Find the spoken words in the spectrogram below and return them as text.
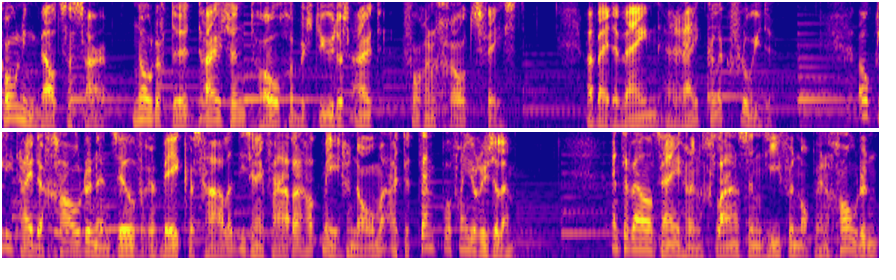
Koning Belshazzar nodigde duizend hoge bestuurders uit voor een groots feest, waarbij de wijn rijkelijk vloeide. Ook liet hij de gouden en zilveren bekers halen die zijn vader had meegenomen uit de tempel van Jeruzalem. En terwijl zij hun glazen hieven op hun goden,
